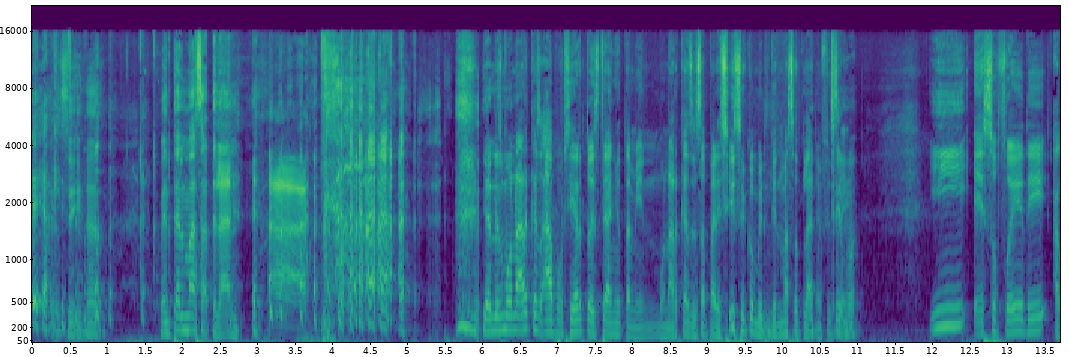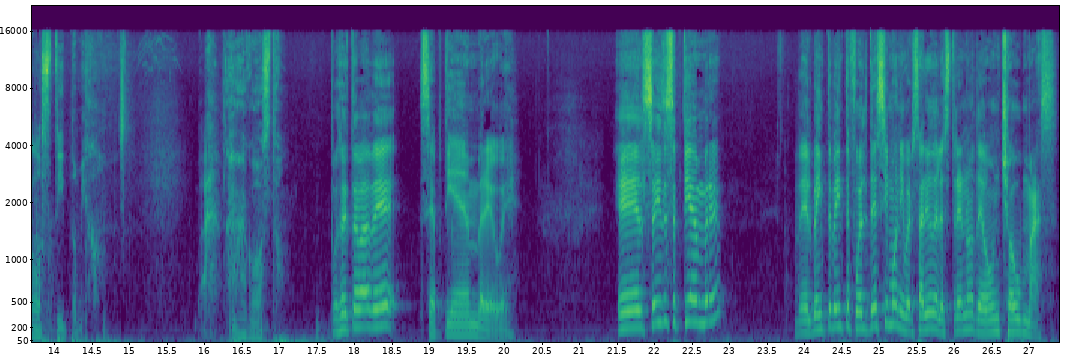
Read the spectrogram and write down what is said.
güey. Sí, no. Vente al Mazatlán. Ya no es Monarcas. Ah, por cierto, este año también Monarcas desapareció y se convirtió en Mazatlán FC. Sí, y eso fue de agostito, mijo. Agosto. Pues ahí te va de septiembre, güey. El 6 de septiembre del 2020 fue el décimo aniversario del estreno de un show más.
